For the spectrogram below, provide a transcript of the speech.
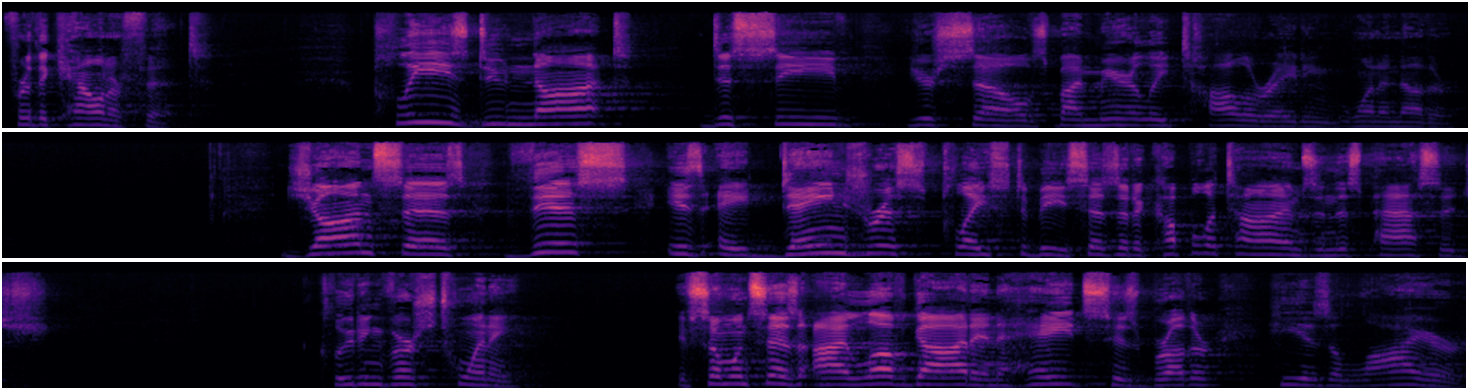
for the counterfeit. Please do not deceive yourselves by merely tolerating one another. John says this is a dangerous place to be. He says it a couple of times in this passage, including verse 20. If someone says, I love God and hates his brother, he is a liar.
